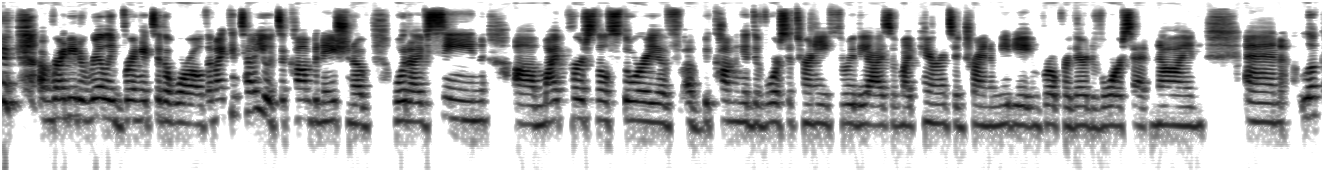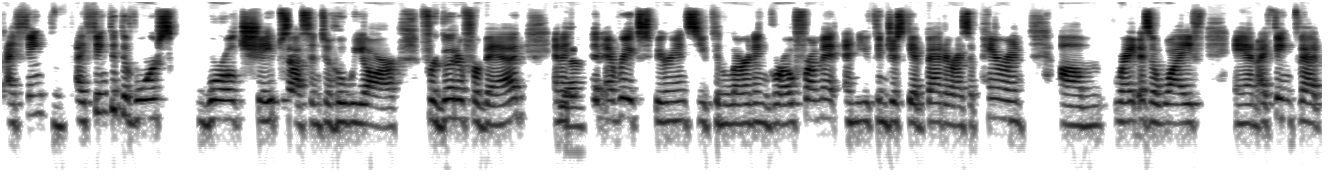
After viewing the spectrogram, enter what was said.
I'm ready to really bring it to the world. And I can tell you, it's a combination of what I've seen, um, my personal story of, of becoming a divorce attorney through the eyes of my parents and trying to mediate and broker their divorce at nine. And look, I think I think the divorce world shapes us into who we are for good or for bad. And yeah. I think that every experience you can learn and grow from it, and you can just get better as a parent, um, right, as a wife. And I think that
